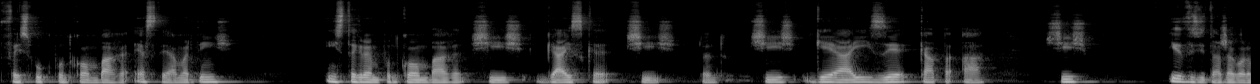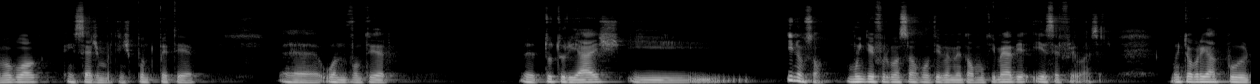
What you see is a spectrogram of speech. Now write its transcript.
facebook.com barra sdamartins instagram.com barra xgaiska x portanto x g a i z k a x e visitar já agora o meu blog em sergiomartins.pt uh, onde vão ter uh, tutoriais e e não só. Muita informação relativamente ao multimédia e a ser freelancer. Muito obrigado por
